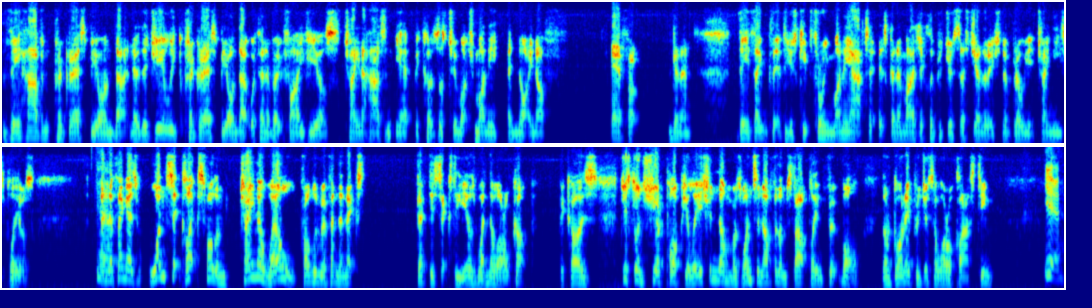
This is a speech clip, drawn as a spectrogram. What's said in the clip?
they haven't progressed beyond that. Now, the J League progressed beyond that within about five years. China hasn't yet because there's too much money and not enough effort going in. They think that if they just keep throwing money at it, it's going to magically produce this generation of brilliant Chinese players. Yeah. And the thing is, once it clicks for them, China will probably within the next 50, 60 years win the World Cup. Because just on sheer population numbers, once enough of them start playing football, they're going to produce a world class team. Yeah.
